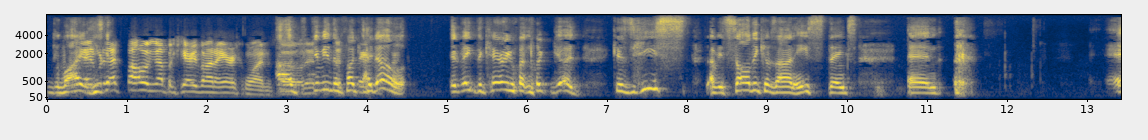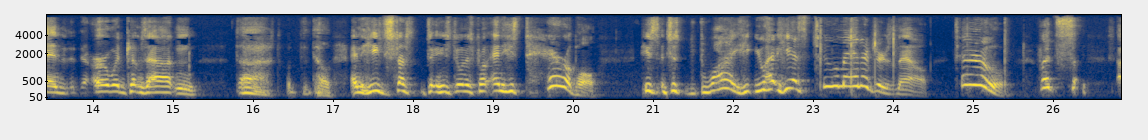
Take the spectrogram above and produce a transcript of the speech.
Why? Yeah, He's that's following up a Kerry Von Erich one. So Uh, give me the fuck. I know. It made the Kerry one look good because he's. I mean, Salty comes on, he stinks, and and Irwin comes out and uh, what the hell? And he starts. He's doing his pro, and he's terrible. He's just why he you have he has two managers now. Two. Let's. Uh,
